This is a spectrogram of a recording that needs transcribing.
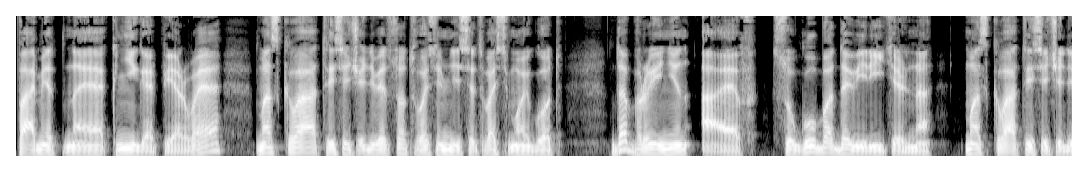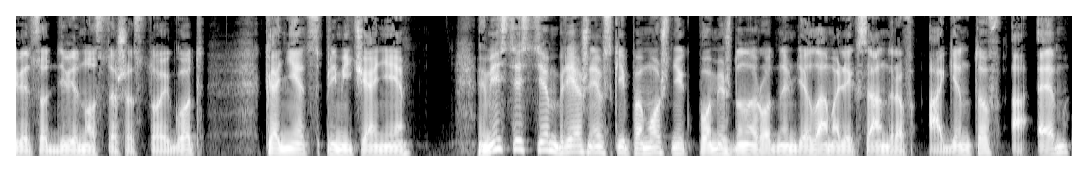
Памятная книга первая. Москва, 1988 год. Добрынин А.Ф. Сугубо доверительно. Москва, 1996 год. Конец примечания. Вместе с тем брежневский помощник по международным делам Александров Агентов А.М.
